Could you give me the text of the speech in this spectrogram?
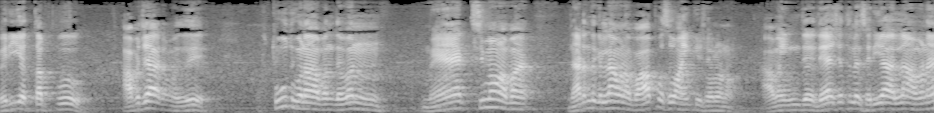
பெரிய தப்பு. அபச்சாரம் அது. தூதுவனா வந்தவன் மேக்சிமம் அவன் நடந்துக்கலாம் அவனை வாபஸ் வாங்கிக்க சொல்லணும். அவன் இந்த தேசத்தில் சரியா இல்லை அவனை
